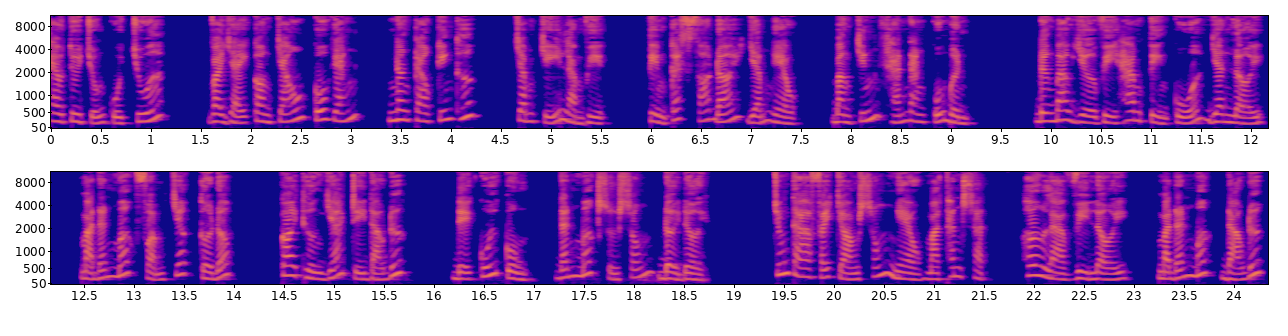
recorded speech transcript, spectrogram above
theo tiêu chuẩn của Chúa và dạy con cháu cố gắng nâng cao kiến thức, chăm chỉ làm việc, tìm cách xóa đói giảm nghèo bằng chính khả năng của mình. Đừng bao giờ vì ham tiền của danh lợi mà đánh mất phẩm chất cơ đốc, coi thường giá trị đạo đức để cuối cùng đánh mất sự sống đời đời. Chúng ta phải chọn sống nghèo mà thanh sạch hơn là vì lợi mà đánh mất đạo đức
